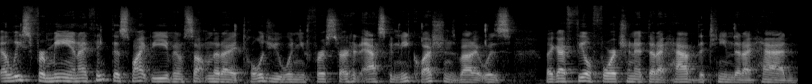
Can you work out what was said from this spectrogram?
at least for me, and I think this might be even something that I told you when you first started asking me questions about it was like I feel fortunate that I have the team that I had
